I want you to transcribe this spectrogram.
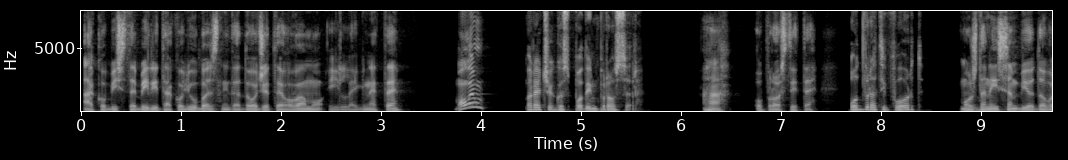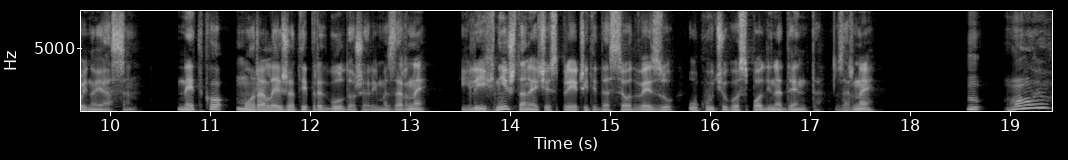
ako biste bili tako ljubazni da dođete ovamo i legnete... Molim? Reče gospodin Proser. Aha, oprostite, Odvrati Ford, možda nisam bio dovoljno jasan. Netko mora ležati pred buldožerima, zar ne? Ili ih ništa neće spriječiti da se odvezu u kuću gospodina Denta, zar ne? M- molim?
